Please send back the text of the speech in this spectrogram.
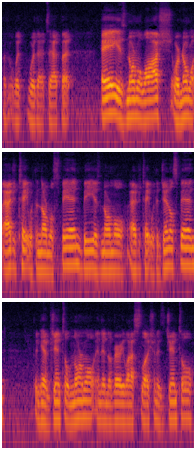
what, where that's at, but A is normal wash or normal agitate with a normal spin. B is normal agitate with a gentle spin. Then you have gentle normal, and then the very last selection is gentle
